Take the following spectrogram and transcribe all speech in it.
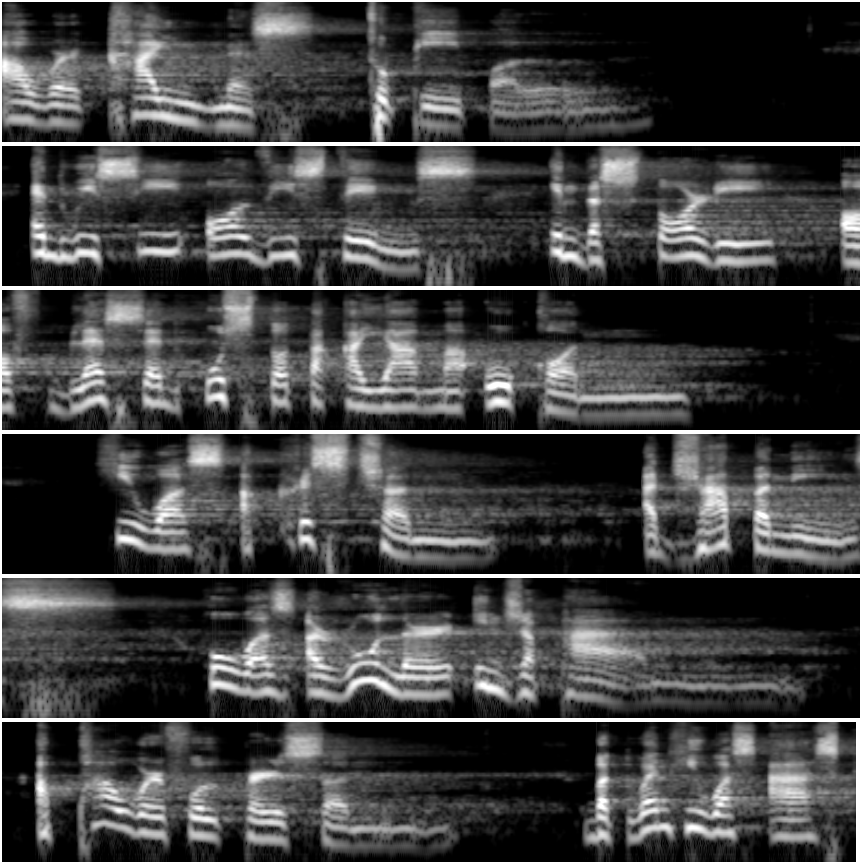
our kindness to people. And we see all these things in the story of Blessed Justo Takayama Ukon. He was a Christian, a Japanese, who was a ruler in Japan, a powerful person. But when he was asked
